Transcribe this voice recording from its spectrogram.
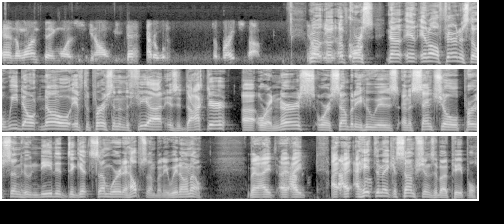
and the one thing was, you know, you got to wear the bright stuff. You well, uh, of course. Now, in, in, all fairness, though, we don't know if the person in the Fiat is a doctor uh, or a nurse or somebody who is an essential person who needed to get somewhere to help somebody. We don't know. I mean, I I, I, I, I hate to make assumptions about people.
